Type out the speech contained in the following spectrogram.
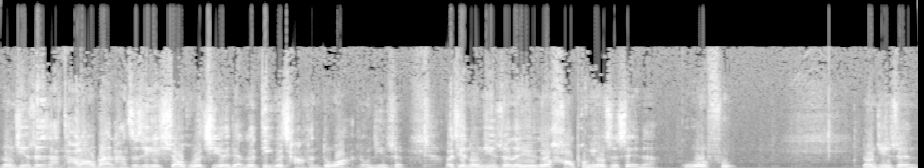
龙敬孙是他大老板，他只是一个小伙计，两个地位差很多啊。龙敬孙，而且龙敬孙呢有一个好朋友是谁呢？国父。龙敬孙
